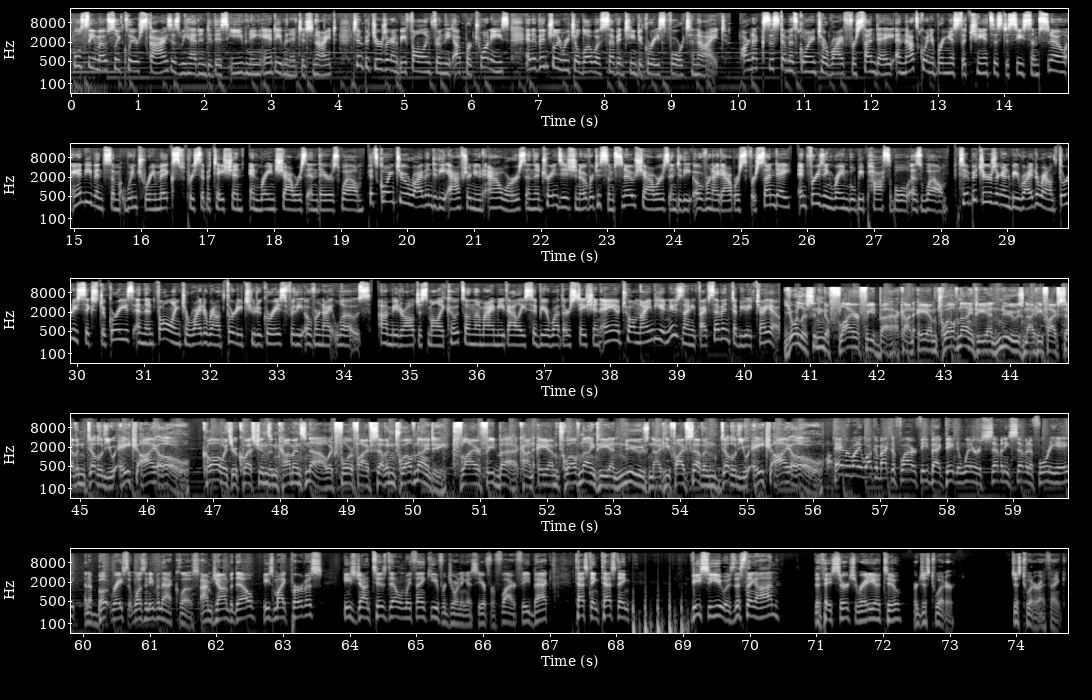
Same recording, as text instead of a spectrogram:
We'll see mostly clear skies as we head into this evening and even into tonight. Temperatures are going to be falling from the upper 20s and eventually reach a low of 17 degrees for tonight. Our next system is going to arrive for Sunday, and that's going to bring us the chances to see some snow and even some wintry mix precipitation and rain showers in there as well. It's going to arrive into the afternoon hours and then transition over to some snow showers into the overnight hours for Sunday, and freezing rain will be possible as well. Temperatures are going to be right around 36 degrees and then falling to right around 32 degrees for the overnight lows. I'm meteorologist Molly Coates on the Miami Valley Severe Weather Station AM 1290 and News 957 WHIO. You're listening to Flyer Feedback on AM 1290 and News 957 WHIO. Call with your questions and comments now at 457 1290. Flyer Feedback on AM 1290 and News 957 WHIO. Hey everybody, welcome back to Flyer Feedback. Dayton winner is 77 to 48 and a boat race that wasn't even that close. I'm John Bedell. He's Mike Purvis. He's John Tisdale, and we thank you for joining us here for Flyer Feedback. Testing, testing. VCU, is this thing on? Did they search radio too, or just Twitter? Just Twitter, I think.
